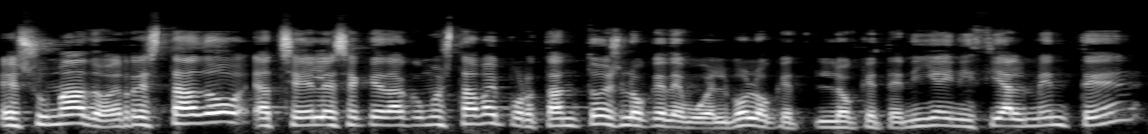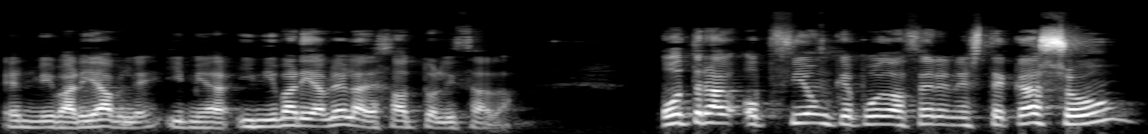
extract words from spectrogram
he sumado, he restado, HL se queda como estaba y por tanto es lo que devuelvo, lo que, lo que tenía inicialmente en mi variable, y mi, y mi variable la he dejado actualizada. Otra opción que puedo hacer en este caso,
